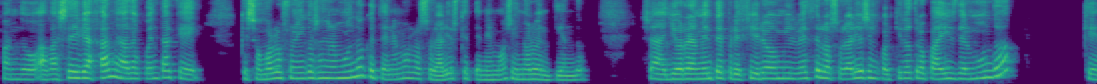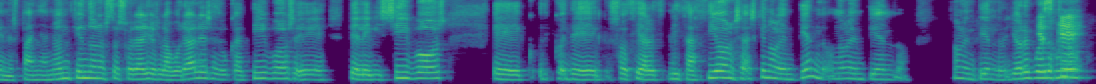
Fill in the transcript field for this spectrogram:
cuando a base de viajar me he dado cuenta que, que somos los únicos en el mundo que tenemos los horarios que tenemos y no lo entiendo. O sea, yo realmente prefiero mil veces los horarios en cualquier otro país del mundo que en España. No entiendo nuestros horarios laborales, educativos, eh, televisivos, eh, de socialización. O sea, es que no lo entiendo, no lo entiendo, no lo entiendo. Yo recuerdo... Es que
